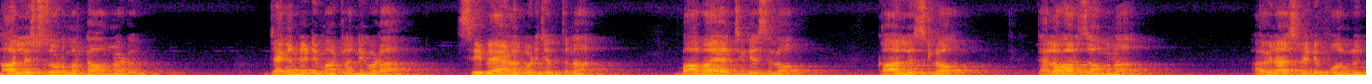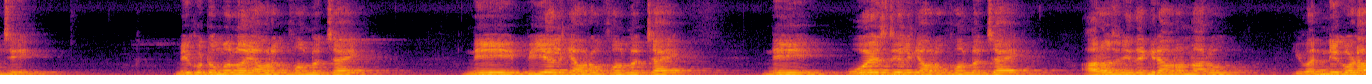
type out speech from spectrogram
కాల్ లిస్ట్ చూడమంటా ఉన్నాడు. జగన్ రెడ్డి మాటలన్నీ కూడా సిబిఐ వాళ్ళకు కూడా చెప్తున్నా. బాబా హత్య కేసులో కాల్ లిస్ట్లో తెల్లవారుజామున అవినాష్ రెడ్డి ఫోన్ నుంచి మీ కుటుంబంలో ఎవరికి ఫోన్లు వచ్చాయి? నీ పిఎల్కి ఎవరికి ఫోన్లు వచ్చాయి? నీ ఓఎస్డీలకి ఎవరికి ఫోన్లు వచ్చాయి? ఆ రోజు నీ దగ్గర ఎవరున్నారు? ఇవన్నీ కూడా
